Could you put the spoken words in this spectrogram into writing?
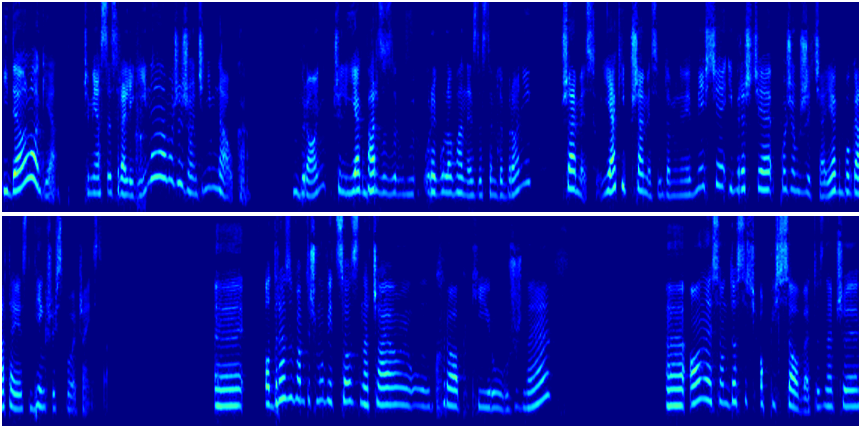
Ideologia. Czy miasto jest religijne, a może rządzi nim nauka? Broń, czyli jak bardzo uregulowany jest dostęp do broni, Przemysł. Jaki przemysł dominuje w mieście? I wreszcie poziom życia. Jak bogata jest większość społeczeństwa? E, od razu Wam też mówię, co oznaczają kropki różne. E, one są dosyć opisowe, to znaczy,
